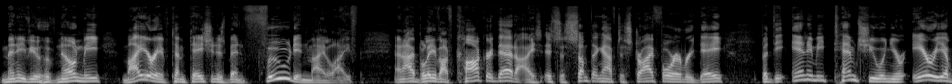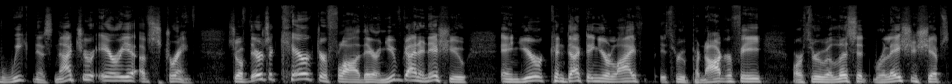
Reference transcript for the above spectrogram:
Many of you who've known me, my area of temptation has been food in my life. And I believe I've conquered that. I, it's just something I have to strive for every day. But the enemy tempts you in your area of weakness, not your area of strength. So if there's a character flaw there and you've got an issue and you're conducting your life through pornography or through illicit relationships,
